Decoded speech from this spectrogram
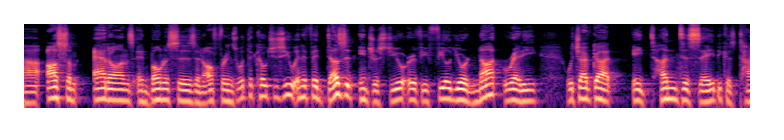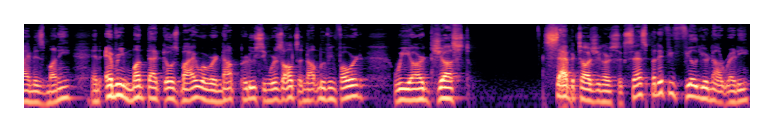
uh, awesome add ons and bonuses and offerings with the Coaches U. And if it doesn't interest you, or if you feel you're not ready, which I've got a ton to say because time is money. And every month that goes by where we're not producing results and not moving forward, we are just sabotaging our success. But if you feel you're not ready,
